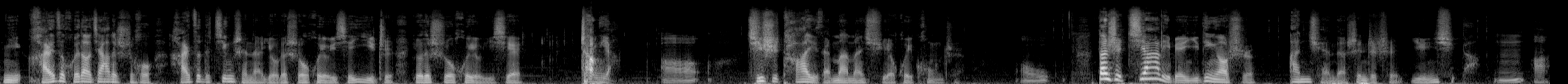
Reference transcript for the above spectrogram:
你孩子回到家的时候，孩子的精神呢，有的时候会有一些抑制，有的时候会有一些张扬。哦其实他也在慢慢学会控制。哦，但是家里边一定要是安全的，甚至是允许的。嗯啊，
